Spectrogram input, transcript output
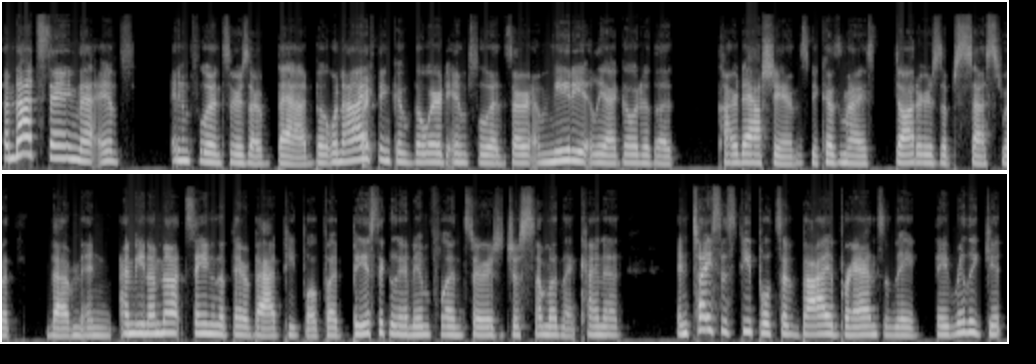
I'm not saying that if influencers are bad, but when I right. think of the word influencer, immediately I go to the Kardashians because my daughter's obsessed with them. And I mean, I'm not saying that they're bad people, but basically, an influencer is just someone that kind of entices people to buy brands and they they really get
